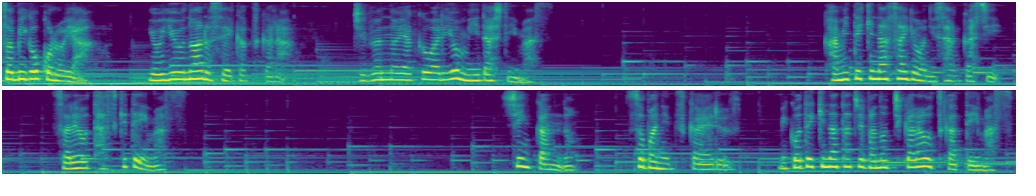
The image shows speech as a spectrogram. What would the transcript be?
遊び心や余裕のある生活から自分の役割を見出しています。神的な作業に参加しそれを助けています。神官のそばに使える巫女的な立場の力を使っています。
